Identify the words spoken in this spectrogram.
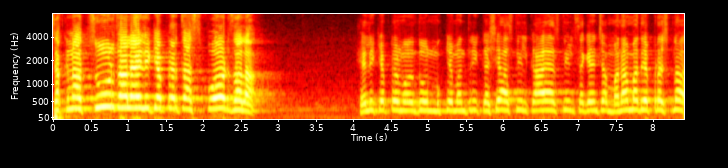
चकनाचूर झाला हेलिकॉप्टरचा स्फोट झाला. हेलिकॉप्टरमधून मुख्यमंत्री कसे असतील काय असतील सगळ्यांच्या मनामध्ये प्रश्न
